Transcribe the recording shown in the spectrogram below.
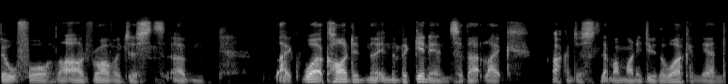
built for. Like I'd rather just um, like work hard in the in the beginning so that like I can just let my money do the work in the end.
